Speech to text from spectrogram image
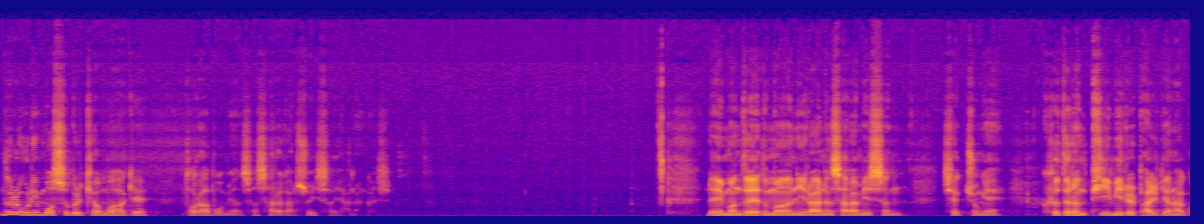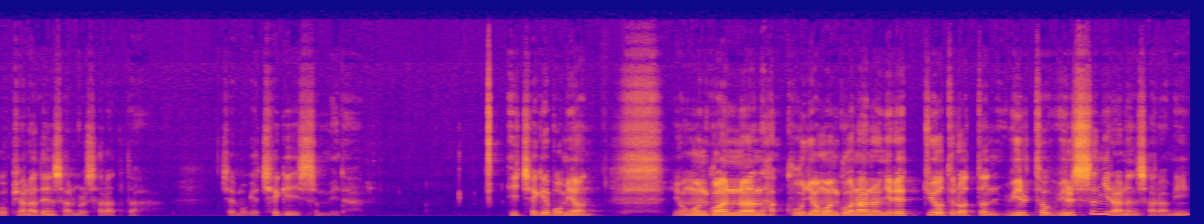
늘 우리 모습을 겸허하게 돌아보면서 살아갈 수 있어야 하는 것입니다. 레이먼드 에드먼이라는 사람이 쓴 책 중에 그들은 비밀을 발견하고 변화된 삶을 살았다 제목의 책이 있습니다. 이 책에 보면 영혼 구하는 영혼 구원하는 일에 뛰어들었던 윌터 윌슨이라는 사람이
